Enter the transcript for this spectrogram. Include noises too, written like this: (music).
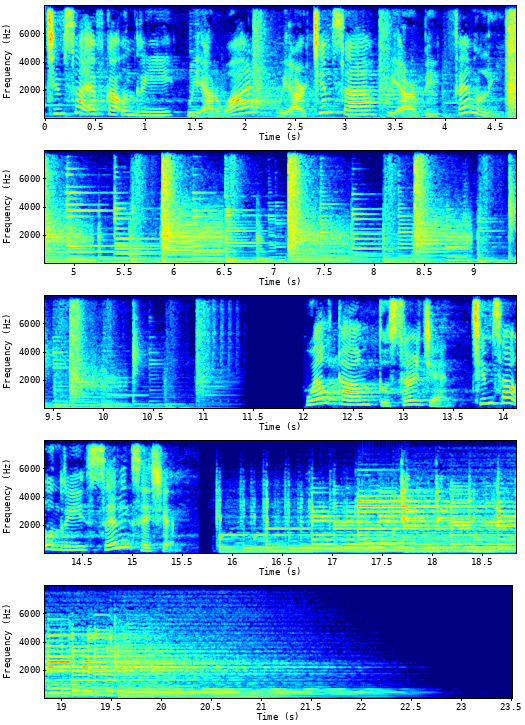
Cimsa FK Undri, we are one, we are Cimsa, we are big family. Welcome to Surgeon, Cimsa Undri Sharing Session.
